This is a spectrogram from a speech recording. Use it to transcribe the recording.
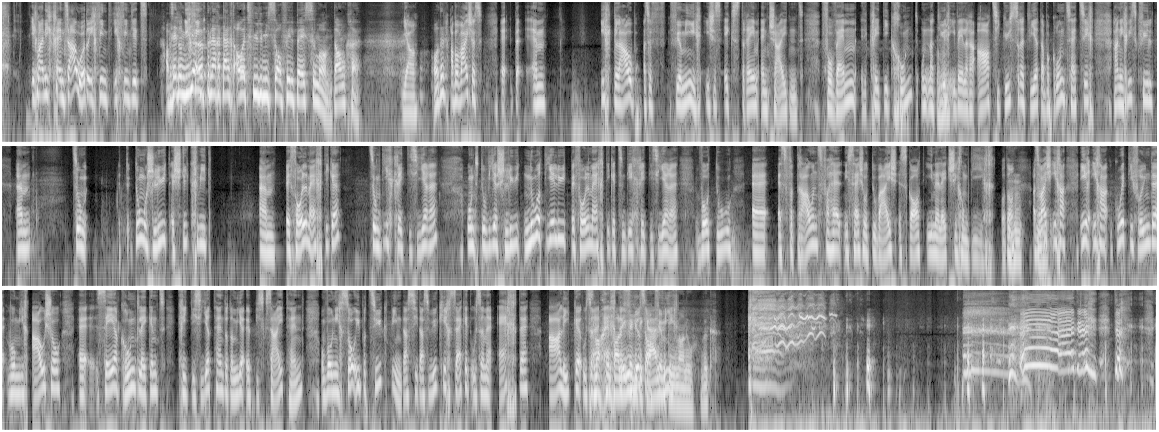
ich meine, ich kenne es auch, oder? Ich finde ich find jetzt, aber es hat noch nie find... jemand nachher gedacht, oh, jetzt fühle ich mich so viel besser, Mann. Danke. Ja. Oder? Aber weißt du, äh, ähm, ich glaube, also für mich ist es extrem entscheidend, von wem Kritik kommt und natürlich mhm. in welcher Art sie geäußert wird. Aber grundsätzlich habe ich das Gefühl, ähm, zum, du, du musst Leute ein Stück weit ähm, bevollmächtigen, um dich zu kritisieren. Und du wirst Leute, nur die Leute bevollmächtigen, um dich zu kritisieren, wo du äh, ein Vertrauensverhältnis hast und du weißt, es geht ihnen letztlich um dich, oder? Mhm. Also mhm. weißt, ich habe ich, ich ha gute Freunde, die mich auch schon äh, sehr grundlegend kritisiert haben oder mir etwas gesagt haben und wo ich so überzeugt bin, dass sie das wirklich sagen aus einem echten Anliegen, aus das einer mache ich immer wieder gerne für mich. Dich, Manu. Wirklich. du, du,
